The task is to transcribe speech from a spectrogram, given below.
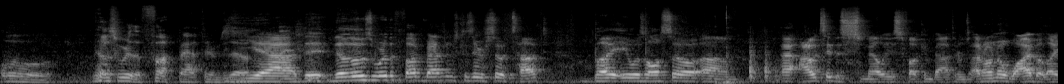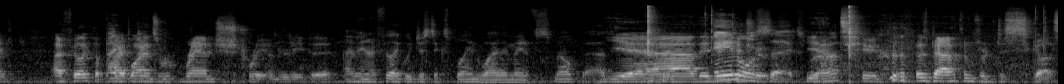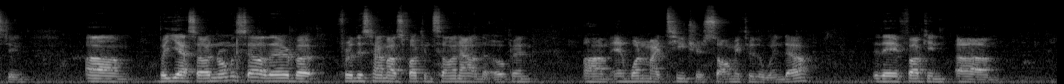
Oh, those were the fuck bathrooms though. Yeah, the, those were the fuck bathrooms because they were so tucked. But it was also, um, I, I would say the smelliest fucking bathrooms. I don't know why, but like, I feel like the I- pipelines ran straight underneath it. I mean, I feel like we just explained why they may have smelled bad. Yeah, they did Anal contri- sex, bro. Yeah, dude, those bathrooms were disgusting. Um, but yeah, so I normally sell there, but for this time I was fucking selling out in the open, um, and one of my teachers saw me through the window. They fucking um,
